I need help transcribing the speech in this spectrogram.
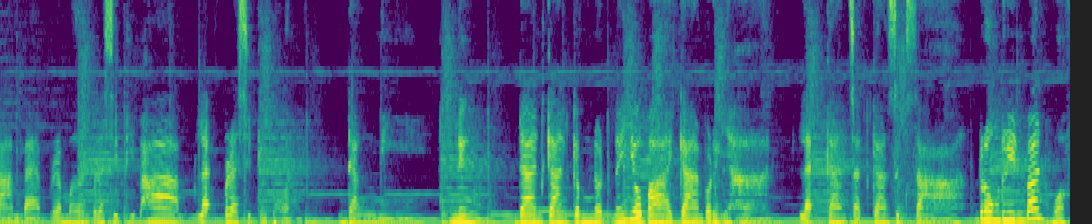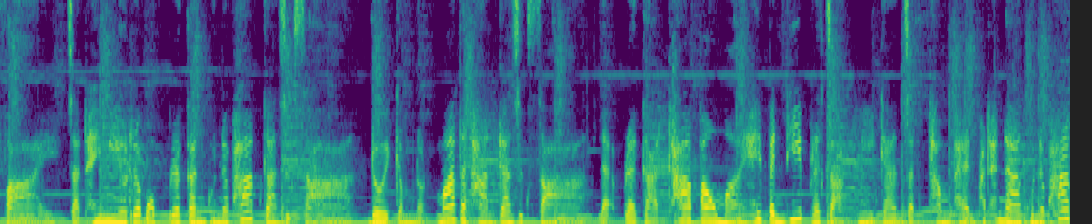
ตามแบบประเมินประสิทธิภาพและประสิทธิผล ดังนี้ 1. ด้านการกำหนดนโยบายการบริหาร และการจัดการศึกษา โรงเรียนบ้านหัวฝาย จัดให้มีระบบประกันคุณภาพการศึกษา โดยกำหนดมาตรฐานการศึกษา และประกาศค่าเป้าหมายให้เป็นที่ประจักษ์มีการจัดทำแผนพัฒนาคุณภาพ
